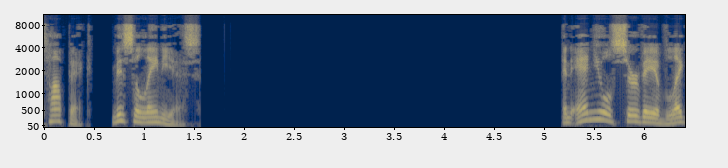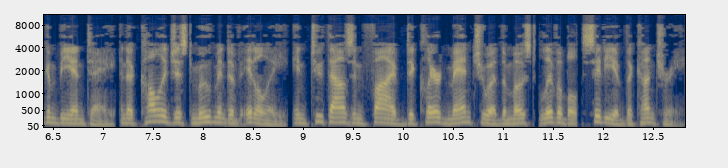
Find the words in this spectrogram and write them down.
Topic: Miscellaneous An annual survey of Legambiente an ecologist movement of Italy in 2005 declared Mantua the most livable city of the country.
